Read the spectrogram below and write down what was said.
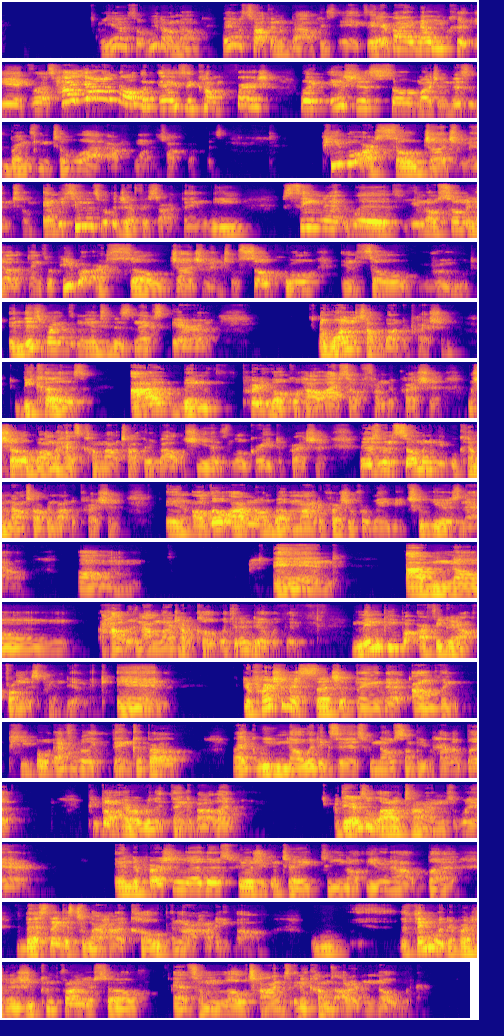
yeah, so we don't know. They was talking about his eggs. Everybody know you cook eggs. How y'all know them eggs that come fresh? Like it's just so much. And this brings me to what I want to talk about this. People are so judgmental. And we've seen this with the Jeffree Star thing. We seen it with, you know, so many other things, but people are so judgmental, so cruel, and so rude. And this brings me into this next era I wanted to talk about depression because I've been pretty vocal how I suffer from depression. Michelle Obama has come out talking about she has low grade depression. There's been so many people coming out talking about depression. And although I've known about my depression for maybe two years now, um, and I've known how to, and I've learned how to cope with it and deal with it. Many people are figuring out from this pandemic. And depression is such a thing that I don't think people ever really think about. Like we know it exists, we know some people have it, but people don't ever really think about it. Like there's a lot of times where in depression, yeah, there's pills you can take to, you know, even out, but the best thing is to learn how to cope and learn how to evolve. The thing with depression is you can find yourself at some low times and it comes out of nowhere.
